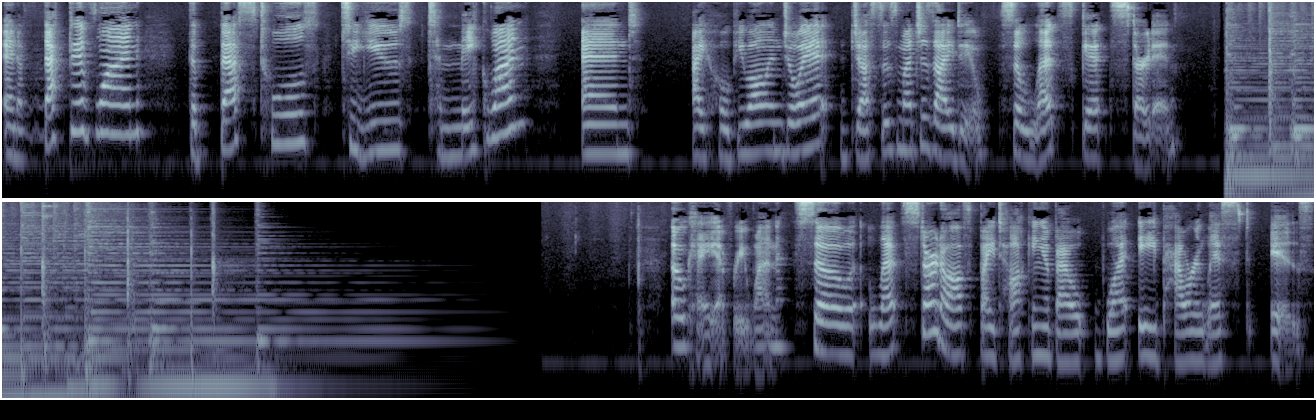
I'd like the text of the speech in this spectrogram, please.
an effective one, the best tools to use to make one, and I hope you all enjoy it just as much as I do. So, let's get started. Okay, everyone. So let's start off by talking about what a power list is.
